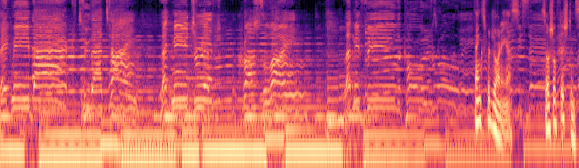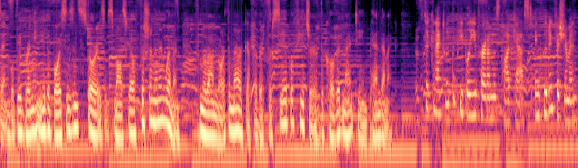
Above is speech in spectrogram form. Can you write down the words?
Take me back to that time. Let me drift across the line. Let me feel the combers rolling. Thanks for joining us. Social Distancing will be bringing you the voices and stories of small scale fishermen and women from around North America for the foreseeable future of the COVID 19 pandemic. To connect with the people you've heard on this podcast, including fishermen,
